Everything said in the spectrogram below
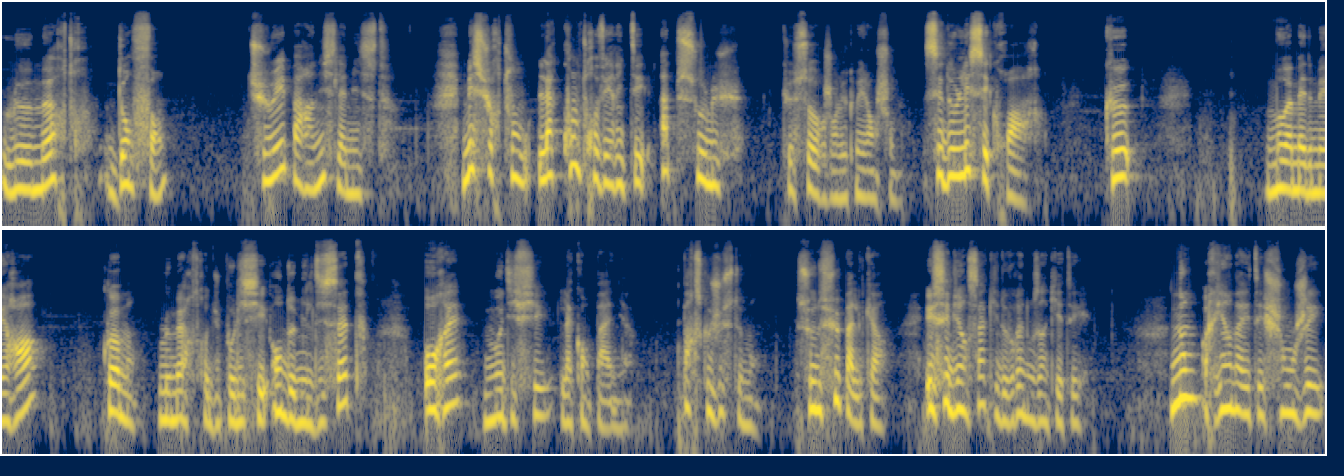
le meurtre d'enfants tués par un islamiste. Mais surtout, la contre-vérité absolue que sort Jean-Luc Mélenchon, c'est de laisser croire que Mohamed Merah, comme le meurtre du policier en 2017, aurait modifié la campagne. Parce que justement, ce ne fut pas le cas. Et c'est bien ça qui devrait nous inquiéter. Non, rien n'a été changé,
